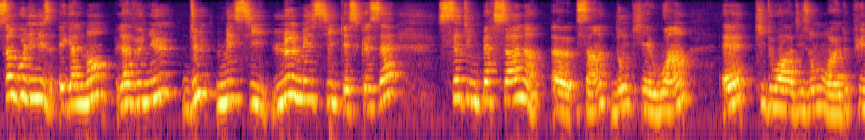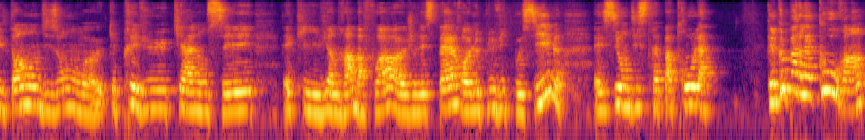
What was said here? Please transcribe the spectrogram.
symbolise également la venue du Messie. Le Messie, qu'est-ce que c'est? C'est une personne euh, sainte, donc qui est ouin, et qui doit, disons, euh, depuis le temps, disons, euh, qui est prévu, qui est annoncé, et qui viendra, ma foi, je l'espère, le plus vite possible. Et si on distrait pas trop la quelque part la cour, hein,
